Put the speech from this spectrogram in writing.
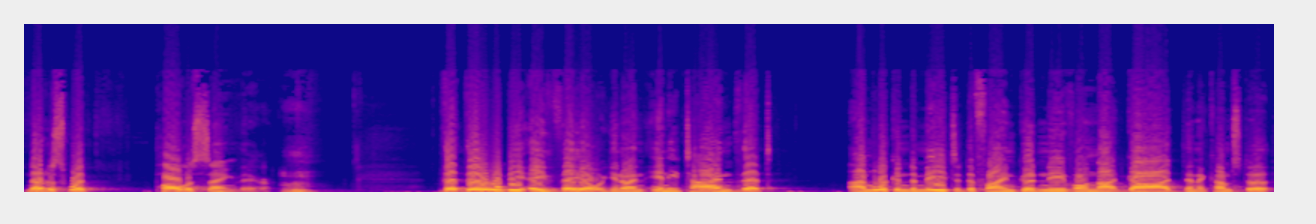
Notice what Paul was saying there. that there will be a veil. You know, and any time that I'm looking to me to define good and evil and not God, then it comes to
